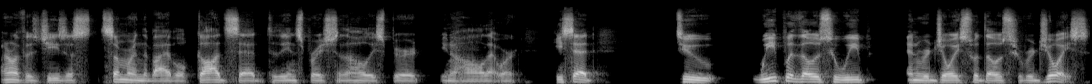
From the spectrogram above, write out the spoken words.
I don't know if it was Jesus, somewhere in the Bible, God said to the inspiration of the Holy Spirit, you know how all that worked. He said to weep with those who weep and rejoice with those who rejoice.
